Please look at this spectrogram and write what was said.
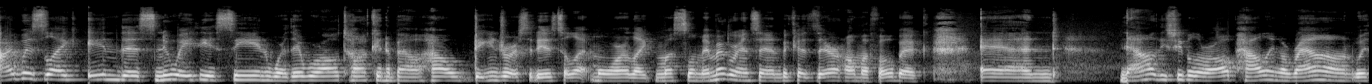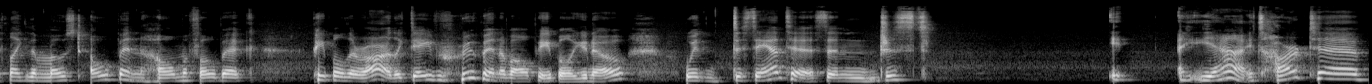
I was like in this new atheist scene where they were all talking about how dangerous it is to let more like Muslim immigrants in because they're homophobic. And now these people are all palling around with like the most open homophobic people there are, like Dave Rubin of all people, you know, with DeSantis and just it yeah, it's hard to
